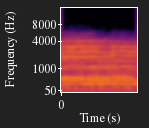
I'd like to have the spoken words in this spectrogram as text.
Oh.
